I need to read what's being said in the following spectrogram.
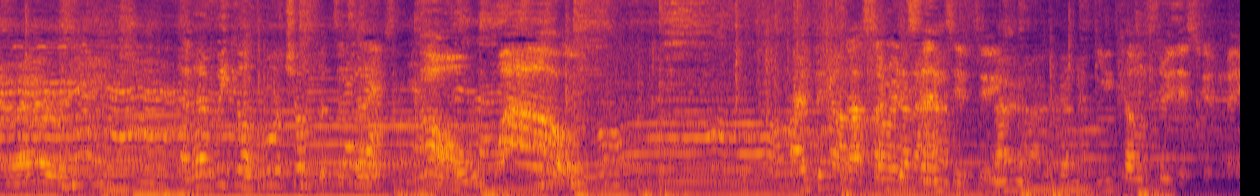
Hello. And have we got more chocolate to taste? Oh, wow! Oh, I think I'm, That's I'm our gonna incentive, have, dude. No, no, gonna. You come through this with me,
